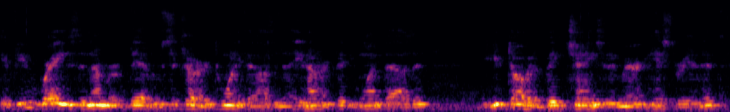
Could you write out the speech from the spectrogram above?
if you raise the number of dead from 620,000 to 851,000, you're talking a big change in American history. And it's,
